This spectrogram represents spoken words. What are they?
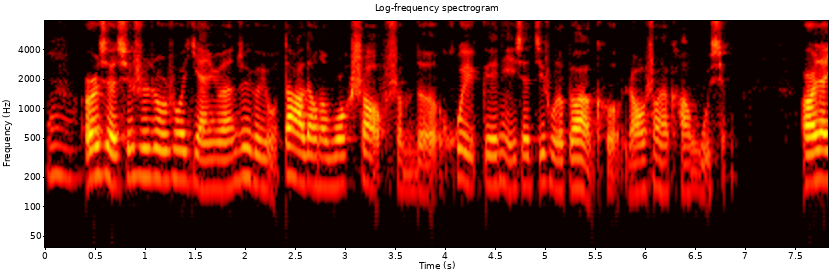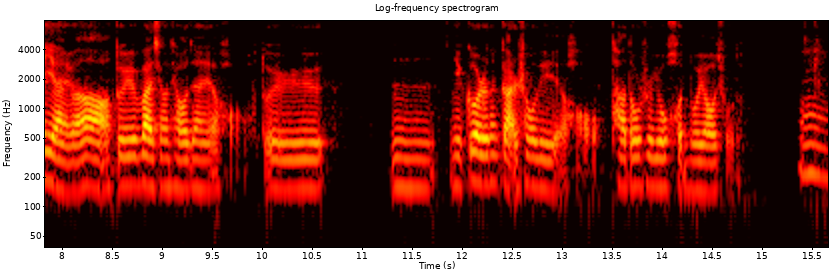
嗯而且其实就是说，演员这个有大量的 workshop 什么的，会给你一些基础的表演课，然后上来看五行。而且演员啊，对于外形条件也好，对于嗯你个人的感受力也好，他都是有很多要求的。嗯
